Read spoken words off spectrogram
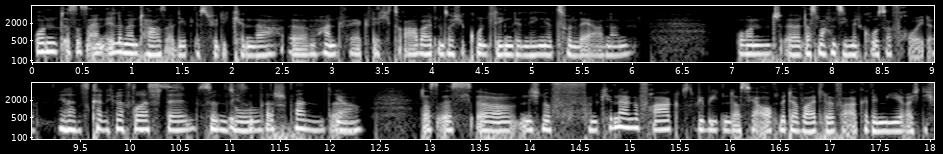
Und es ist ein elementares Erlebnis für die Kinder, äh, handwerklich zu arbeiten, solche grundlegenden Dinge zu lernen. Und äh, das machen sie mit großer Freude. Ja, das kann ich mir vorstellen. Das, das ist so, super spannend. Ja. Das ist äh, nicht nur von Kindern gefragt, wir bieten das ja auch mit der Waldläufer Akademie richtig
